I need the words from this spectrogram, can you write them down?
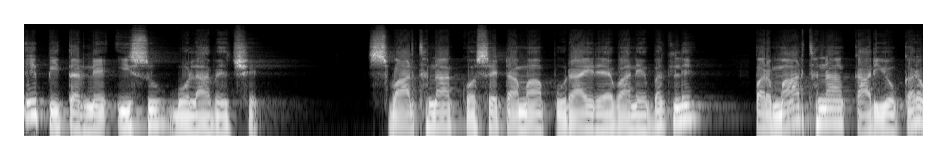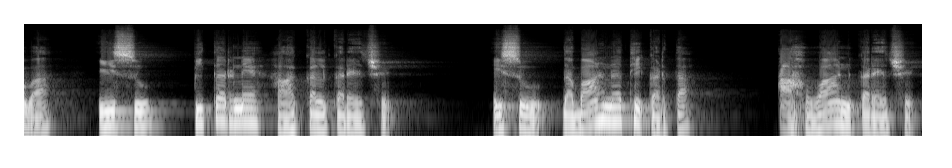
એ પિતરને ઈસુ બોલાવે છે. સ્વાર્થના કોસેટામાં પુરાઈ રહેવાને બદલે પરમાર્થના કાર્યો કરવા ઈસુ પિતરને હાકલ કરે છે. ઈસુ દબાણ નથી કરતા, આહવાન કરે છે.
